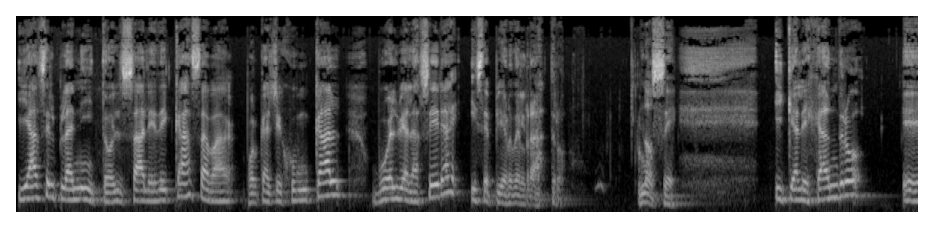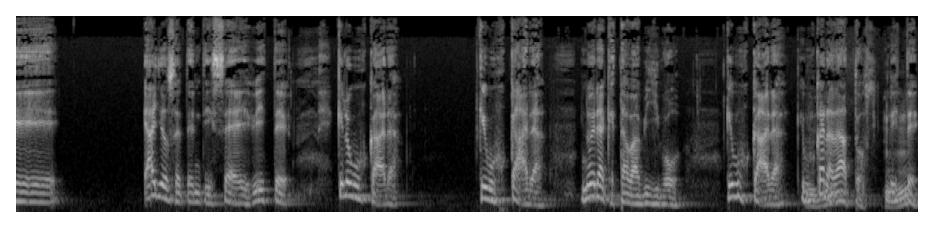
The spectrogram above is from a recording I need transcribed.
y hace el planito, él sale de casa, va por calle Juncal, vuelve a la acera y se pierde el rastro. No sé. Y que Alejandro eh, año 76, ¿viste? Que lo buscara, que buscara. no era que estaba vivo, que buscara, que buscara datos, ¿viste?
